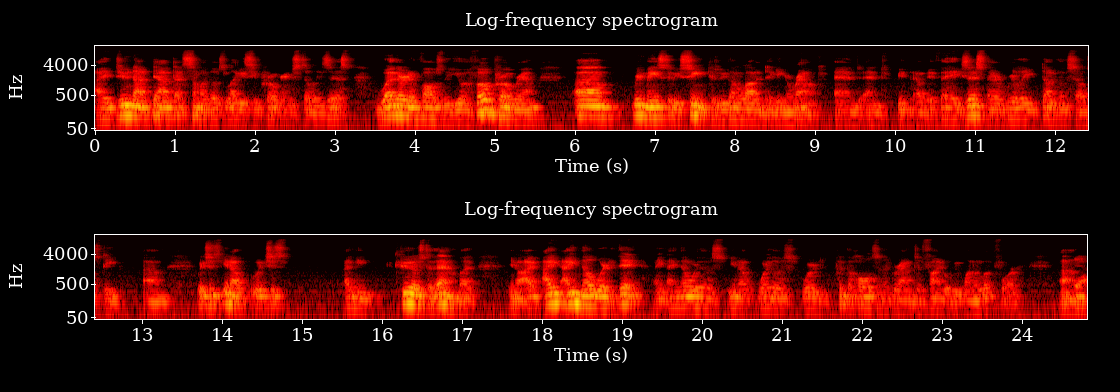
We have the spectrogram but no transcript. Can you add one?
I do not doubt that some of those legacy programs still exist. Whether it involves the UFO program um, remains to be seen because we've done a lot of digging around, and and you know if they exist, they're really dug themselves deep, um, which is you know which is, I mean, kudos to them, but you know, I, I, I know where to dig. I, I know where those, you know, where those, where to put the holes in the ground to find what we want to look for. Um, yeah.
